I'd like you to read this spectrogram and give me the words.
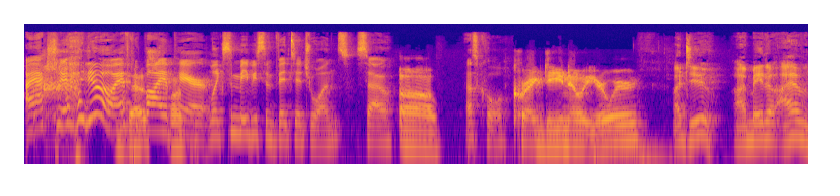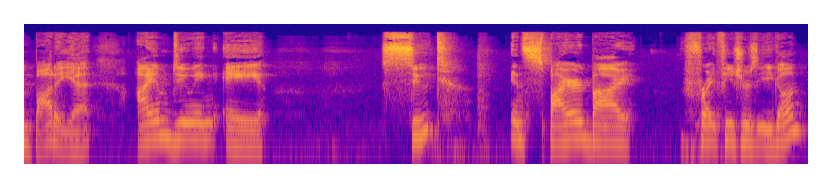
I actually I know I have to buy a funny. pair, like some maybe some vintage ones. So Uh, that's cool. Craig, do you know what you're wearing? I do. I made a. I haven't bought it yet. I am doing a suit inspired by Fright Features Egon.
